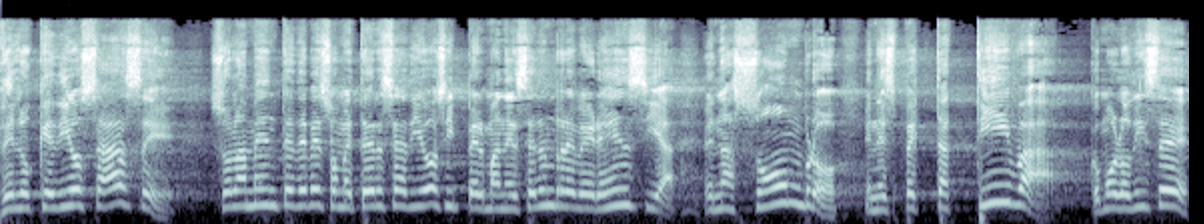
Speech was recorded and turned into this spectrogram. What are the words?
de lo que Dios hace. Solamente debe someterse a Dios y permanecer en reverencia, en asombro, en expectativa. Como lo dice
